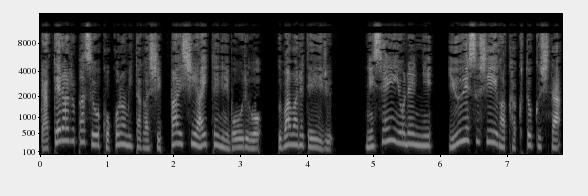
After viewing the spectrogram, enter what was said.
ラテラルパスを試みたが失敗し相手にボールを奪われている。2004年に USC が獲得した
